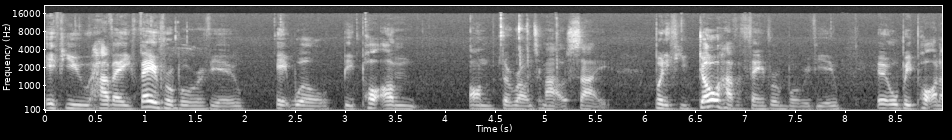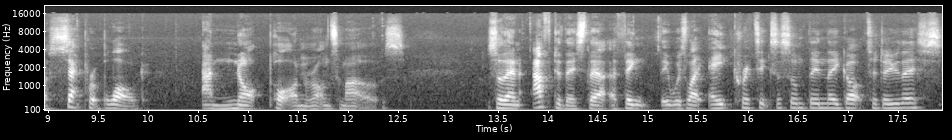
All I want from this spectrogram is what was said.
if you have a favorable review, it will be put on on the Rotten Tomatoes site. But if you don't have a favorable review, it will be put on a separate blog and not put on Rotten Tomatoes. So then after this, that I think it was like eight critics or something they got to do this.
